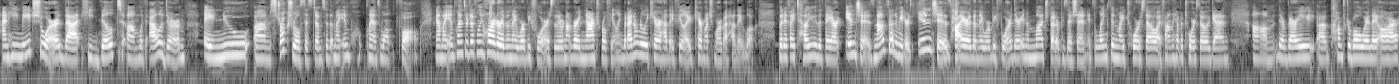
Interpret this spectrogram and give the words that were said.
and he made sure that he built um, with Alloderm a new um, structural system so that my implants won't fall. Now, my implants are definitely harder than they were before, so they're not very natural feeling, but I don't really care how they feel. I care much more about how they look. But if I tell you that they are inches, not centimeters, inches higher than they were before, they're in a much better position. It's lengthened my torso. I finally have a torso again. Um, they're very uh, comfortable where they are.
